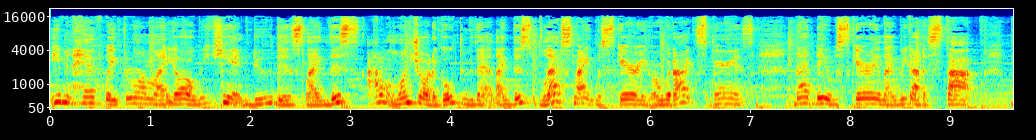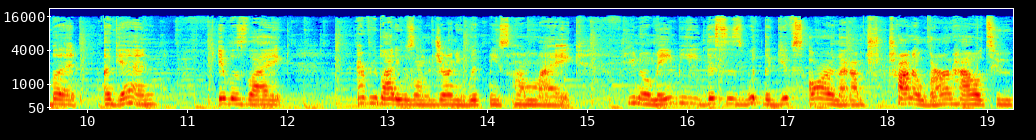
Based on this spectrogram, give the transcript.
even halfway through, I'm like, y'all, we can't do this. Like, this, I don't want y'all to go through that. Like, this last night was scary, or what I experienced that day was scary. Like, we got to stop. But again, it was like everybody was on the journey with me. So I'm like, you know, maybe this is what the gifts are. Like, I'm tr- trying to learn how to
